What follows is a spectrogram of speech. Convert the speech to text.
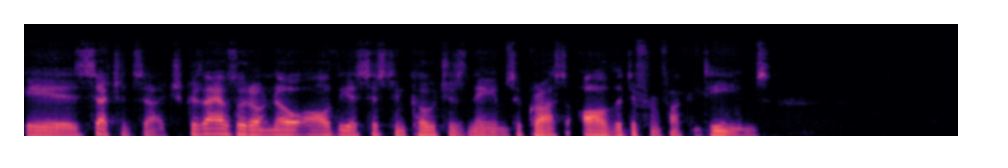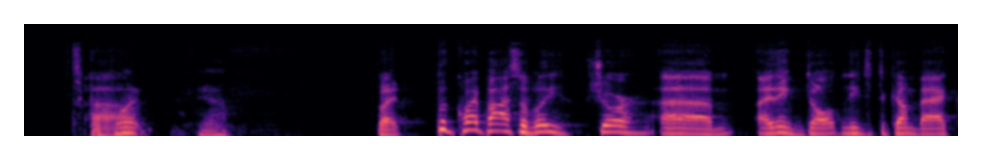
Is such and such because I also don't know all the assistant coaches' names across all the different fucking teams. That's a good Um, point. Yeah. but but quite possibly, sure. Um, I think Dalton needs to come back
